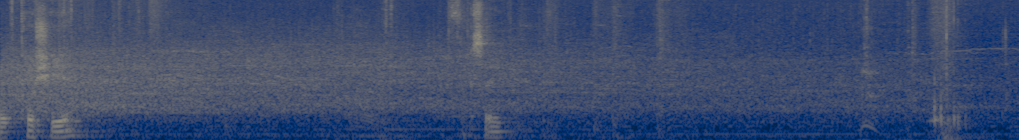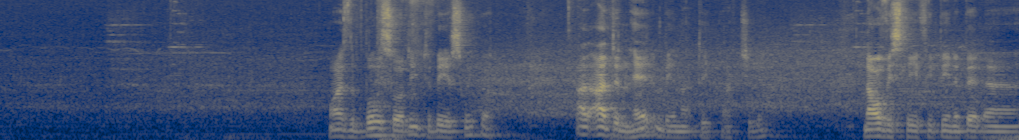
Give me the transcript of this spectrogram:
Or push here. Fuck's sake. Why is the bull so deep to be a sweeper? I, I didn't hate him being that deep actually. Now obviously if he'd been a bit uh,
